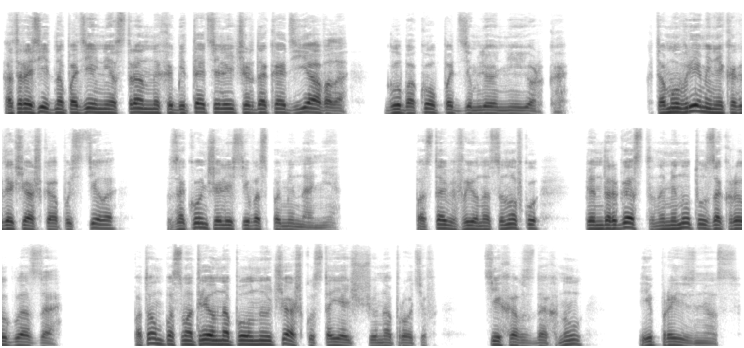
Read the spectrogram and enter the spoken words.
отразить нападение странных обитателей чердака дьявола глубоко под землей Нью-Йорка. К тому времени, когда чашка опустела, закончились и воспоминания. Поставив ее на циновку, Пендергаст на минуту закрыл глаза. Потом посмотрел на полную чашку, стоящую напротив, тихо вздохнул и произнес.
